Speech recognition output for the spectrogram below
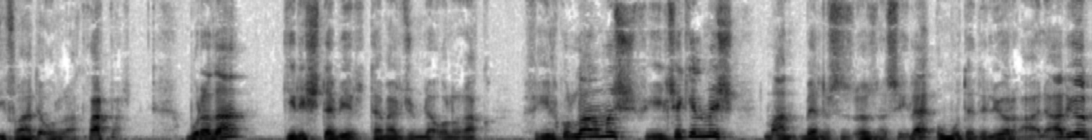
ifade olarak fark var. Burada girişte bir temel cümle olarak fiil kullanılmış, fiil çekilmiş, man belirsiz öznesiyle umut ediliyor hala diyor.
